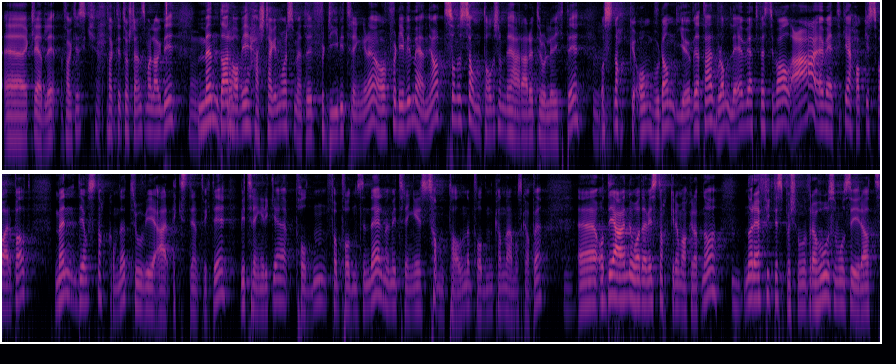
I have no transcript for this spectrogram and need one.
Eh, kledelig, faktisk. Takk til Torstein som har lagd de. Men der har vi hashtaggen vår som heter 'fordi vi trenger det'. Og fordi vi mener jo at sånne samtaler som det her er utrolig viktig. Å snakke om hvordan gjør vi dette her? Hvordan lever vi etter festival? Eh, jeg vet ikke, jeg har ikke svaret på alt. Men det å snakke om det tror vi er ekstremt viktig. Vi trenger ikke podden for podden sin del, men vi trenger samtalene podden kan være med å skape. Mm. Uh, og det er noe av det vi snakker om akkurat nå. Mm. Når jeg fikk det spørsmålet fra henne, som hun sier at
